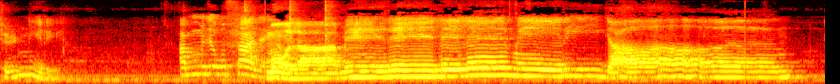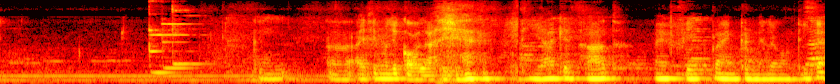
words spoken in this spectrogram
चिड़ नहीं रही। अब मुझे गुस्सा आ जाएगा। मौला मेरे ले ले मेरी जान। कहीं आई थिंक मुझे कॉल आ रही है। दिया के साथ मैं फेक प्रैंक करने लगा हूँ ठीक है?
